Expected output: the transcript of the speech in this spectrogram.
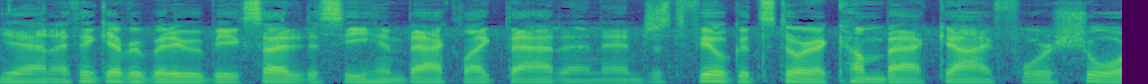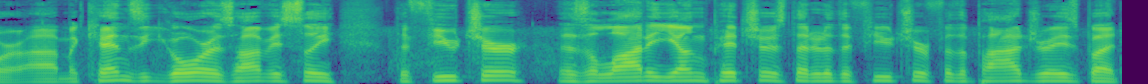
Yeah, and I think everybody would be excited to see him back like that, and, and just feel good story, a comeback guy for sure. Uh, MacKenzie Gore is obviously the future. There's a lot of young pitchers that are the future for the Padres, but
